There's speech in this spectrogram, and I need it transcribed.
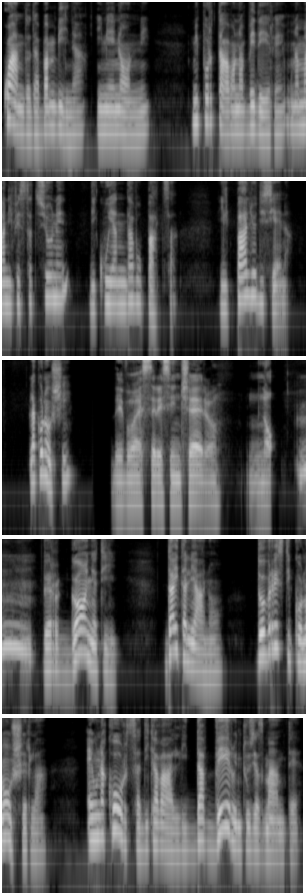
quando da bambina i miei nonni mi portavano a vedere una manifestazione di cui andavo pazza, il Palio di Siena. La conosci? Devo essere sincero? No. Mm, vergognati! Da italiano dovresti conoscerla. È una corsa di cavalli davvero entusiasmante.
